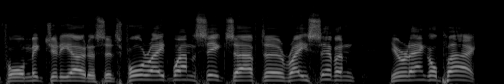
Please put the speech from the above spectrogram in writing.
for Mick Gideotis. It's 4, 8, 1, 6 after race 7 here at Angle Park.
